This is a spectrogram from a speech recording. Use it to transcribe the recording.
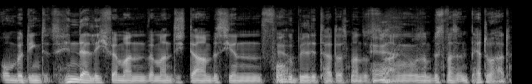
unbedingt hinderlich, wenn man wenn man sich da ein bisschen vorgebildet ja. hat, dass man sozusagen ja. so ein bisschen was in petto hat.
